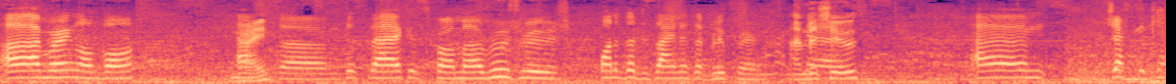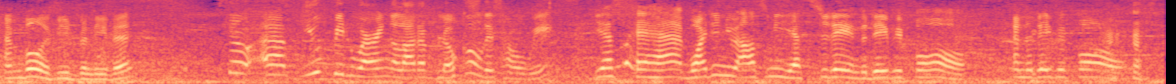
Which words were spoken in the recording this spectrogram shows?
Uh, I'm wearing Lanvin. Nice. And um, this bag is from uh, Rouge Rouge, one of the designers at Blueprint. And the Yeah. shoes? Um, Jeffrey Campbell, if you'd believe it. So, uh, you've been wearing a lot of local this whole week. Yes, I have. Why didn't you ask me yesterday and the day before? And the day before.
